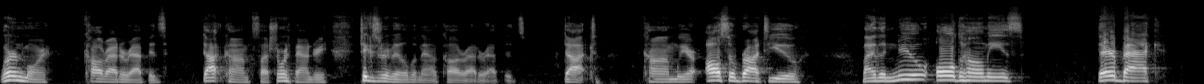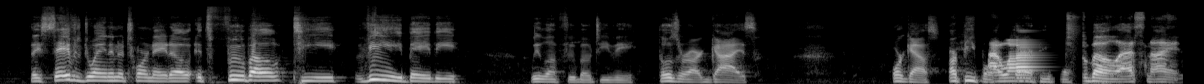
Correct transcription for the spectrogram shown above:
Learn more, coloradorapids.com slash North Boundary. Tickets are available now, Colorado Rapids com. We are also brought to you by the new old homies. They're back. They saved Duane in a tornado. It's Fubo TV, baby. We love Fubo TV. Those are our guys or gals, our people. I watched Fubo last night.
